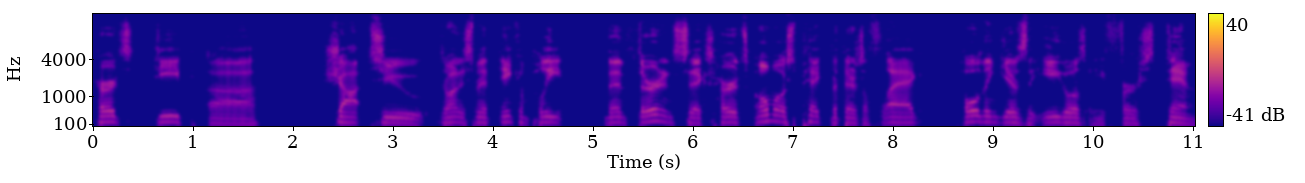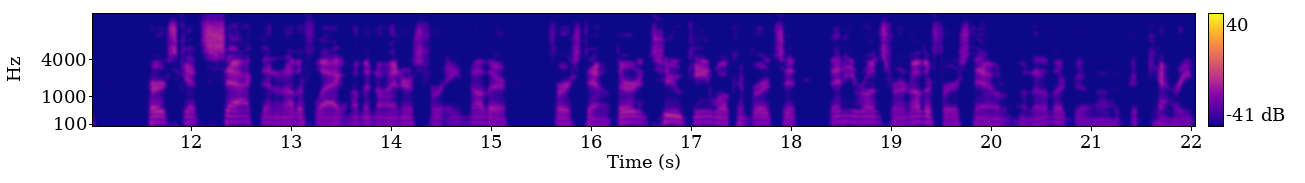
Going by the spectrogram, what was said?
Hurts deep uh, shot to Devonta Smith, incomplete. Then third and six, Hurts almost picked, but there's a flag. Holding gives the Eagles a first down. Hurts gets sacked, then another flag on the Niners for another first down. Third and two, Gainwell converts it. Then he runs for another first down on another uh, good carry.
